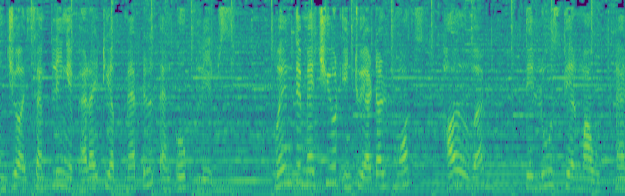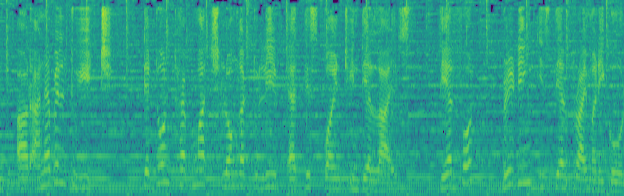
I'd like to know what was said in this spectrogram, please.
enjoy sampling a variety of maple and oak leaves. When they mature into adult moths, however, they lose their mouth and are unable to eat they don't have much longer to live at this point in their lives. Therefore, breeding is their primary goal.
